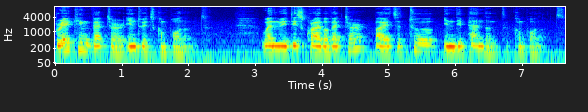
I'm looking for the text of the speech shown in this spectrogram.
breaking vector into its component. When we describe a vector by its two independent components.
